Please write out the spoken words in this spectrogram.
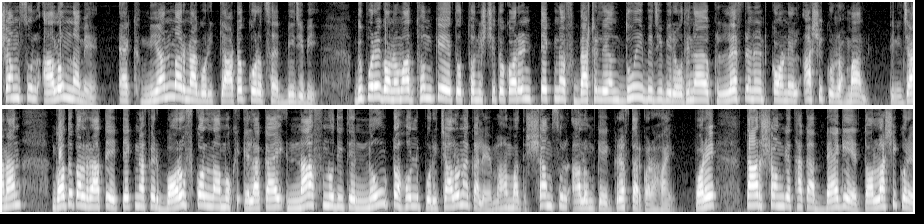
শামসুল আলম নামে এক মিয়ানমার নাগরিককে আটক করেছে বিজিবি। দুপুরে গণমাধ্যমকে এ তথ্য নিশ্চিত করেন টেকনাফ ব্যাটালিয়ন দুই বিজিবির অধিনায়ক লেফটেন্যান্ট কর্নেল আশিকুর রহমান। তিনি জানান, গতকাল রাতে টেকনাফের বরফকল নামক এলাকায় নাফ নদীতে নৌটহল পরিচালনাকালে মোহাম্মদ শামসুল আলমকে গ্রেফতার করা হয়। পরে তার সঙ্গে থাকা ব্যাগে তল্লাশি করে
